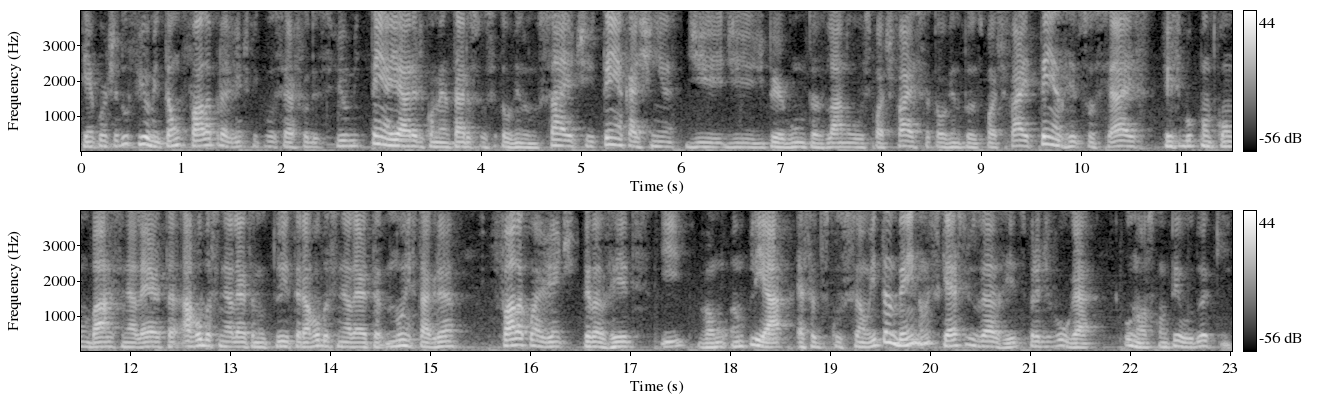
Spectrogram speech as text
tenha curtido o filme. Então fala pra gente o que você achou desse filme. Tem aí a área de comentários se você tá ouvindo no site. Tem a caixinha de, de, de perguntas lá no Spotify, se você tá ouvindo pelo Spotify. Tem as redes sociais, facebook.com.br cinealerta, arroba cinealerta no Twitter, arroba cinealerta no Instagram fala com a gente pelas redes e vamos ampliar essa discussão. E também não esquece de usar as redes para divulgar o nosso conteúdo aqui.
